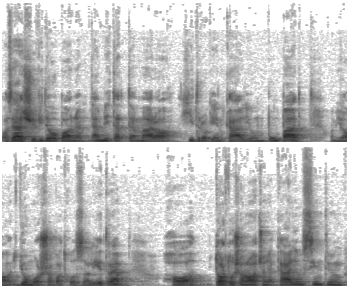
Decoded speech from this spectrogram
Az első videóban említettem már a hidrogén-kálium pumpát, ami a gyomorsavat hozza létre. Ha tartósan alacsony a kálium szintünk,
